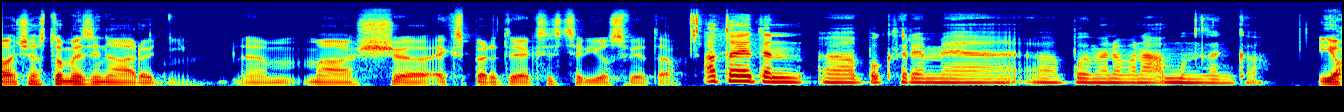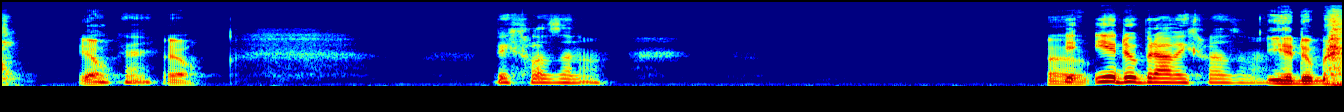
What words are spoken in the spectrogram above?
uh, často mezinárodní. Um, máš uh, experty jak si z celého světa. A to je ten, uh, po kterém je uh, pojmenovaná Amundsenka. Jo, jo, okay. jo. Vychlazená. Je, je dobrá vychlazená. Je dobrá.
